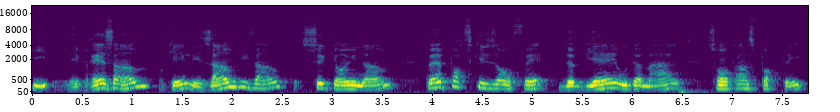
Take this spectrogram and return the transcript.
les vraies âmes, les âmes vivantes, ceux qui ont une âme, peu importe ce qu'ils ont fait, de bien ou de mal, sont transportés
